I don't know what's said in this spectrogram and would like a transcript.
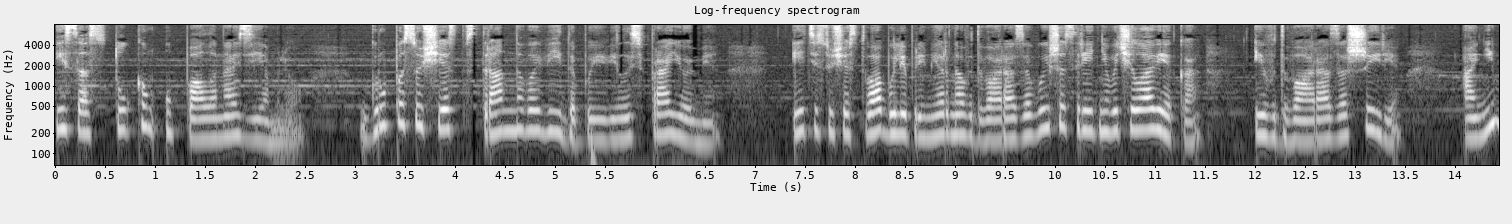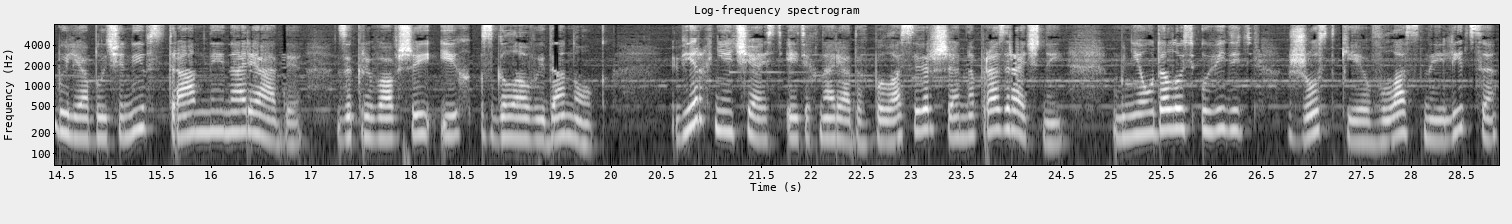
и со стуком упала на землю. Группа существ странного вида появилась в проеме – эти существа были примерно в два раза выше среднего человека и в два раза шире. Они были облачены в странные наряды, закрывавшие их с головы до ног. Верхняя часть этих нарядов была совершенно прозрачной. Мне удалось увидеть жесткие властные лица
